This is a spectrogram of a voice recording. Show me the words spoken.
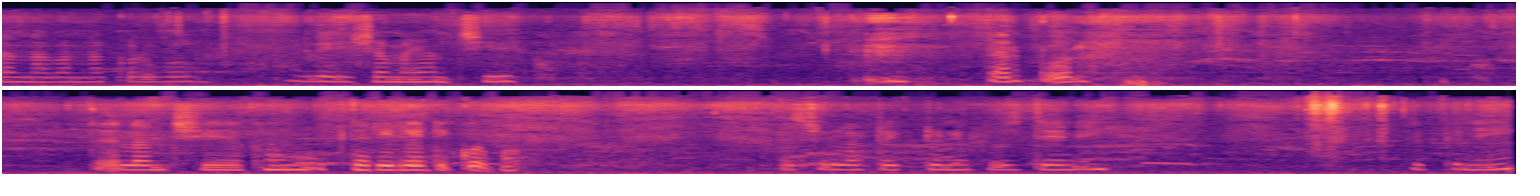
রান্না বান্না করব এই সময় আনছি। তারপর তেল আনছি, এখন ইফতারি রেডি করব। চুলাটা একটু নিখোঁজ দিয়ে নিই চেপে নিই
